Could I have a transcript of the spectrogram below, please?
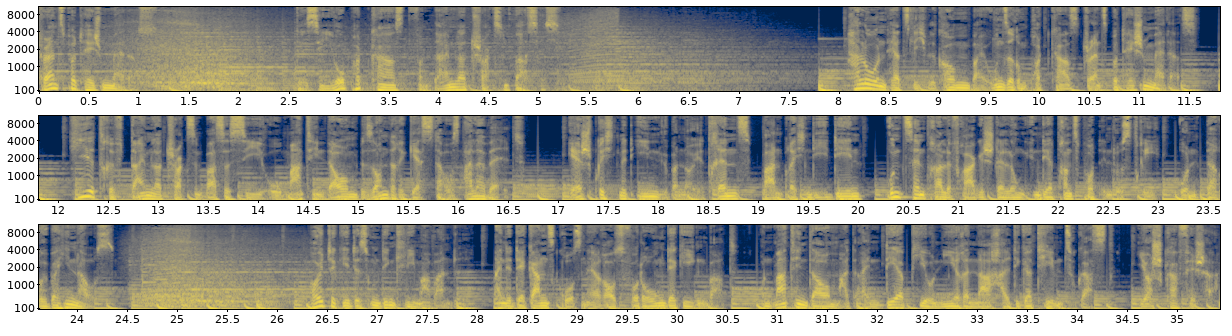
Transportation Matters, der CEO-Podcast von Daimler Trucks and Buses. Hallo und herzlich willkommen bei unserem Podcast Transportation Matters. Hier trifft Daimler Trucks and Buses CEO Martin Daum besondere Gäste aus aller Welt. Er spricht mit ihnen über neue Trends, bahnbrechende Ideen und zentrale Fragestellungen in der Transportindustrie und darüber hinaus. Heute geht es um den Klimawandel, eine der ganz großen Herausforderungen der Gegenwart. Und Martin Daum hat einen der Pioniere nachhaltiger Themen zu Gast, Joschka Fischer.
